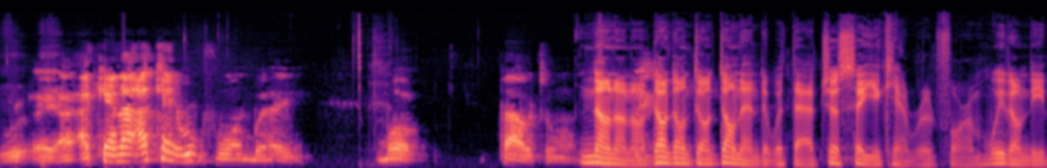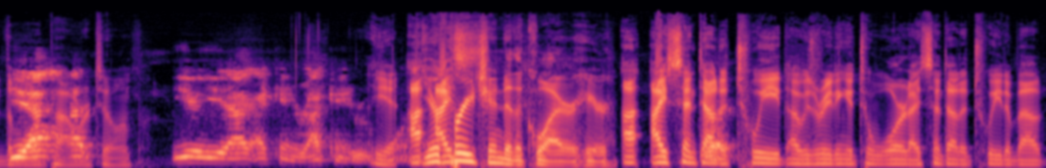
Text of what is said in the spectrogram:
hey, I, I cannot I can't root for them. But hey, more power to them. No, no, no. Don't don't don't don't end it with that. Just say you can't root for them. We don't need the Yeah, more power I- to them. Yeah, yeah, I, I can't I can't root Yeah, for 'em. I- You're s- preaching to the choir here. I, I sent out a tweet. I was reading it to Ward. I sent out a tweet about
